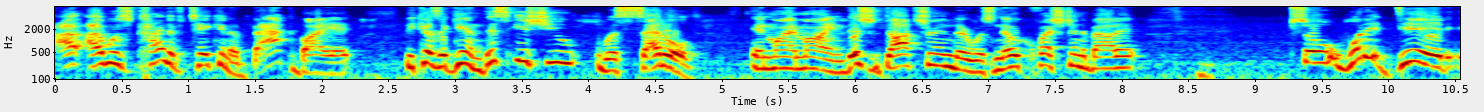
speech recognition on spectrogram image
I, I was kind of taken aback by it because again, this issue was settled in my mind. This doctrine, there was no question about it. So, what it did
